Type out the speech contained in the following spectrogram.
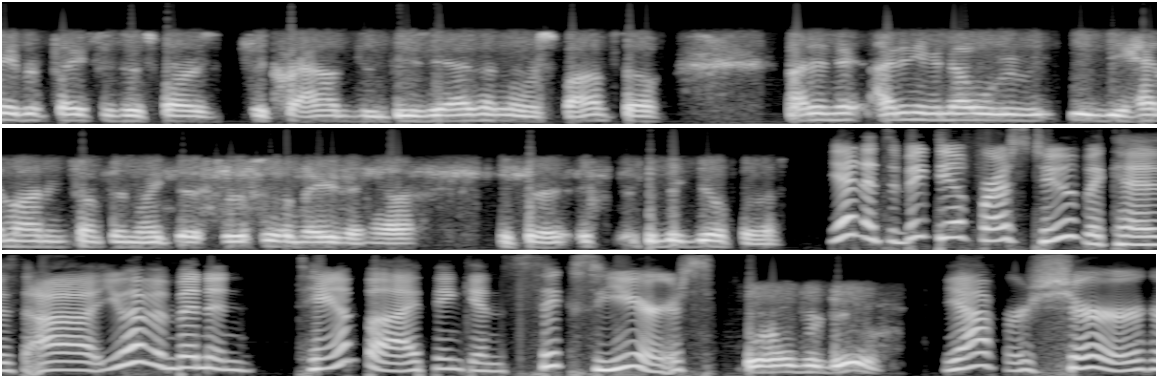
favorite places as far as the crowd's enthusiasm and response. So I didn't I didn't even know we would be headlining something like this. So this is amazing. Uh, it's a it's, it's, a big deal for us. Yeah, and it's a big deal for us too because uh, you haven't been in Tampa, I think, in six years. We're overdue. Yeah, for sure.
